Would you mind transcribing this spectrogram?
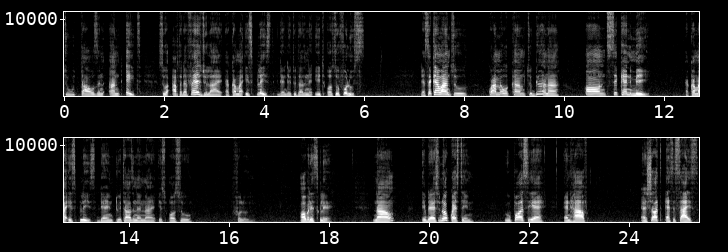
2008. So after the 1st July, a comma is placed. Then the 2008 also follows. The second one too, Kwame will come to Ghana on 2nd May. A comma is placed. Then 2009 is also following. All it is clear. Now, if there is no question, we'll pause here and have a short exercise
